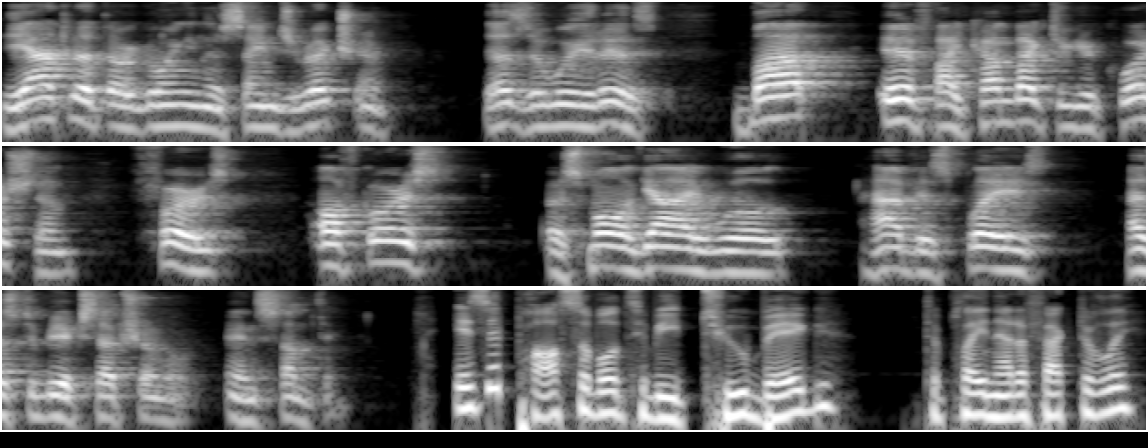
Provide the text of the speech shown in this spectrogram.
the athletes are going in the same direction. That's the way it is. But if I come back to your question first, of course, a small guy will have his place has to be exceptional in something. Is it possible to be too big to play net effectively?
